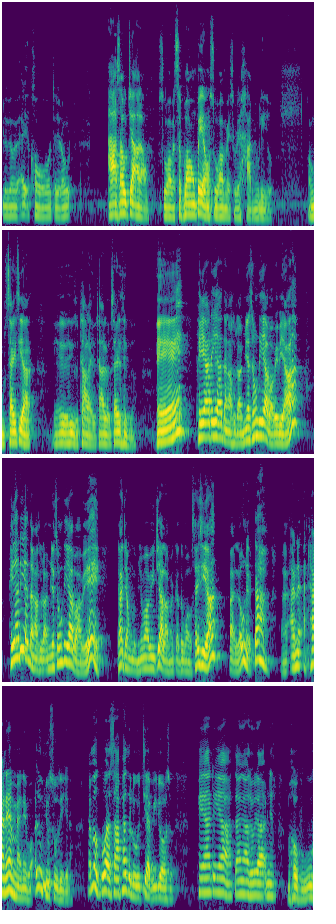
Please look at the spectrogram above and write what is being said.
ဘယ်လိုပြောမလဲအဲ့အခေါ်ကျွန်တော်တို့အာဆောက်ကြအောင်ဆိုရမယ်စပောင်ပဲ့အောင်ဆိုရမယ်ဆိုတဲ့ဟာမျိုးလေးတို့ဟိုစိုင်းစီကအဲဆိုထားလိုက်ထားလို့စိုင်းစီကဟဲဖရာတရားတန်ခါဆိုတာအမျက်ဆုံးတရားပါပဲဗျာဖရာတရားတန်ခါဆိုတာအမျက်ဆုံးတရားပါပဲဒါကြောင့်မလို့မြန်မာပြည်ကြလာမယ်ကတ်တော့စိုင်းစီကပတ်လုံးနဲ့တာအနဲ့အထန်နဲ့မှန်နဲ့ပေါ့အဲ့လိုမျိုးဆိုစေချင်တာဒါပေမဲ့ကိုကစာဖတ်သလိုကြက်ပြီးတော့ဆိုဖះတရားတန်ခါဆိုတာအမြင်မဟုတ်ဘူး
